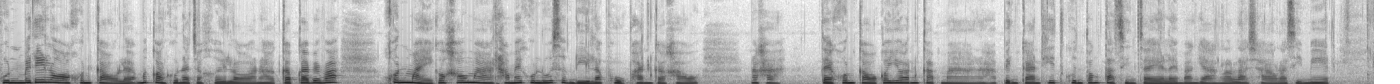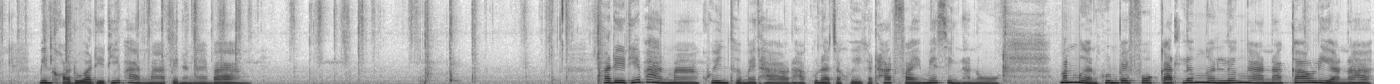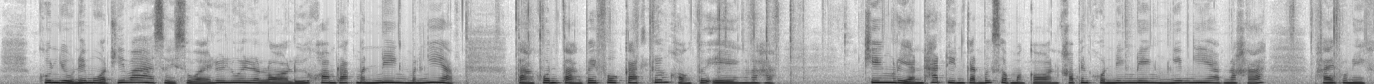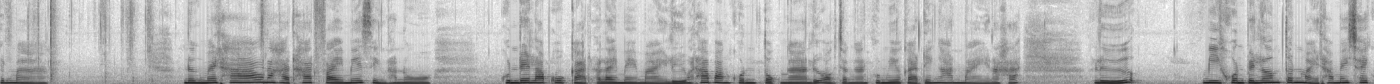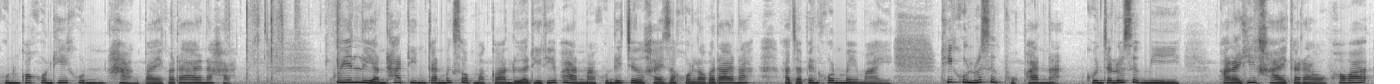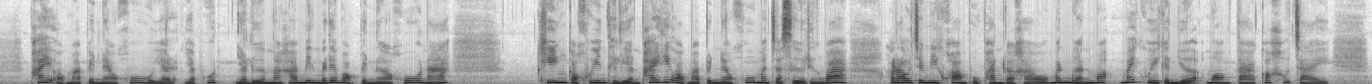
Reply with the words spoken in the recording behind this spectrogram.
คุณไม่ได้รอคนเก่าแล้ว เมื่อก่อนคุณอาจจะเคยรอนะคะกลับกลายเป็นว่าคนใหม่ก็เข้ามาทำให้คุณรู้สึกดีและผูกพันกับเขานะคะ แต่คนเก่าก็ย้อนกลับมานะคะ เป็นการที่คุณต้องตัดสินใจอะไรบางอย่างแล้วราชาวราศีเมษมินขอดูอดีตที่ผ่านมาเป็นยังไงบ้าง อดีตที่ผ่านมาควีนถือไม้เท้านะคะ คุณอาจจะคุยกับธาตุไฟเมษสิงธนูมันเหมือนคุณไปโฟกัสเรื่องเงินเรื่องงานนะก้าวเหรียญนะคะ คุณอยู่ในหมวดที่ว่าสวยๆรวยๆหล่อๆหรือความรักมันนิ่ง มันเงียบ ต่างคนต่างไปโฟกัสเรื่องของตัวเองนะคะ คิงเหรียญธาตุดินกันพฤกษบมังกรเขาเป็นคนนิ่งๆ เงียบๆนะคะไพ่พวกนี้ขึ้นมาหนึ่งไม้เท้านะคะธาตุไฟเมษสิงธนู คุณได้รับโอกาสอะไรใหม่ ๆ หรือถ้าบางคนตกงานหรือออกจากงานคุณมีโอกาสได้งานใหม่นะคะ หรือมีคนไปเริ่มต้นใหม่ ถ้าไม่ใช่คุณก็คนที่คุณห่างไปก็ได้นะคะควีนเหรียญธาตุดินกันพฤกษบมาก่อนหรืออดีตที่ผ่านมาคุณได้เจอใครสักคนแล้วก็ได้นะ อาจจะเป็นคนใหม่ ๆ ที่คุณรู้สึกผูกพันอะคุณจะรู้สึกมีอะไรที่คล้ายกับเรา เพราะว่าไพ่ออกมาเป็นแนวคู่อย่าอย่าพูดอย่าลืมนะคะ มินไม่ได้บอกเป็นเนื้อคู่นะ คิงกับควีนเทเลียนไพ่ที่ออกมาเป็นแนวคู่มันจะสื่อถึงว่า เราจะมีความผูกพันกับเขา มันเหมือนไม่ไม่คุยกันเยอะมองตาก็เข้าใจ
